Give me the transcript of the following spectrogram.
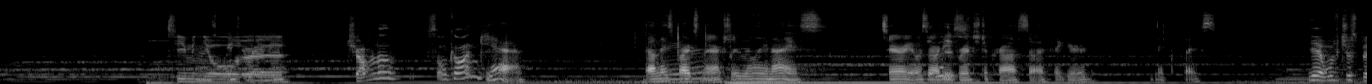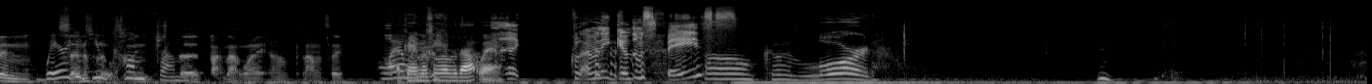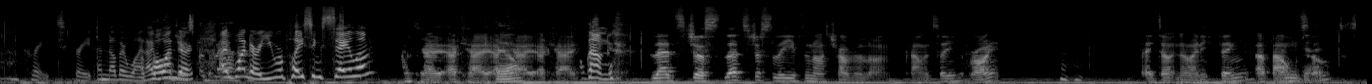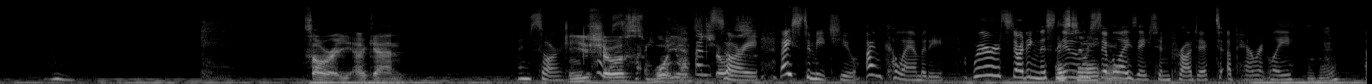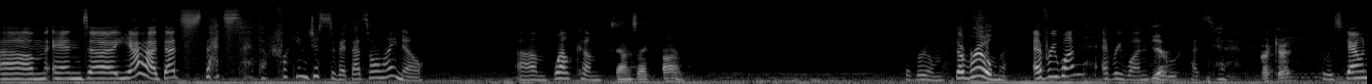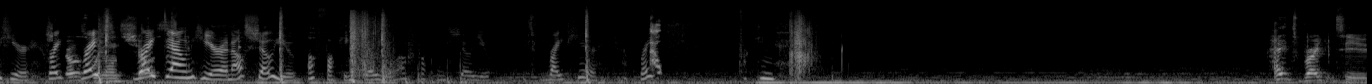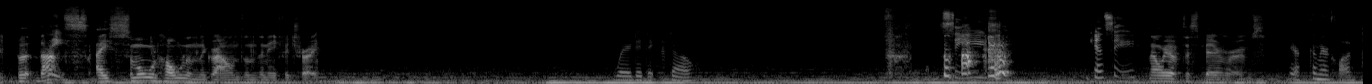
Assuming Nice to meet you, you're a traveller of some kind? Yeah. Down these parts, and they're actually really nice. This area was already bridged across, so I figured make a place. Yeah, we've just been. Where did you come something just, from? uh, back that way. Oh, calamity. I came from over that way. Uh, Calamity, give them space. Oh, good lord. Great, great. Another one. I wonder. Apologies for the I wonder. Are you replacing Salem? Okay, okay, Who? okay, okay. No, Let's just let's just leave the nice traveller alone, Calamity. Right? They don't know anything about you us. Sorry again. I'm sorry. Can you just I'm show us sorry. what you want to I'm show sorry. us? Nice to meet you. I'm Calamity. We're starting this Nice new meet you. civilization project, apparently. hmm Um, and uh, yeah, that's that's the fucking gist of it. That's all I know. Um, welcome. Sounds like fun. The room. The room. Everyone, everyone Yeah. who has Okay. it was down here, right, Show us what right, you want to show right down here, and I'll show you. I'll fucking show you. I'll fucking show you. It's right here, right. Fucking. Hate to break it to you, but that's a small hole in the ground underneath a tree. Where did it go? See. Can't see. Now we have disappearing rooms. Here, come here, Cloud.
